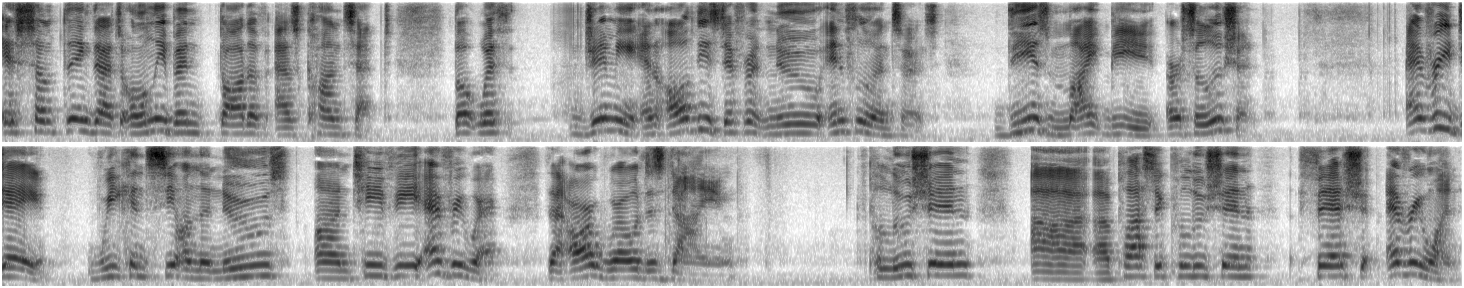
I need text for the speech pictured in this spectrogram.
is something that's only been thought of as concept. But with Jimmy and all these different new influencers, these might be our solution. Every day, we can see on the news, on TV, everywhere, that our world is dying. Pollution, uh, uh, plastic pollution, fish, everyone.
